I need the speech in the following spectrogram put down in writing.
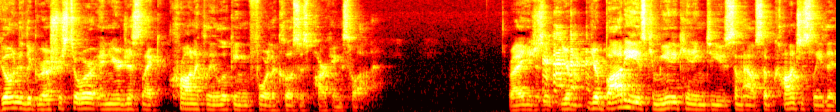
going to the grocery store and you're just like chronically looking for the closest parking spot right? You just your your body is communicating to you somehow subconsciously that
